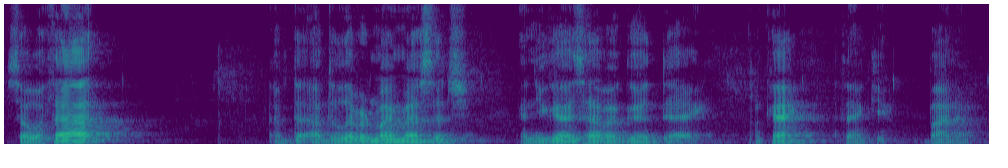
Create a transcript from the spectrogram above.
So with that, I've, de I've delivered my message, and you guys have a good day. Okay? Thank you. Bye now.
